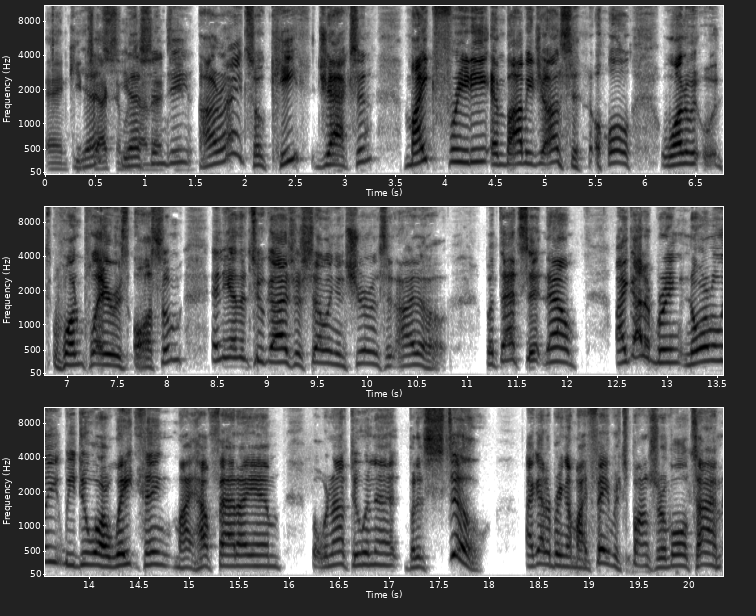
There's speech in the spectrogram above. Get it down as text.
and Keith yes, Jackson was yes, on that indeed. team. All right. So Keith Jackson, Mike Friede, and Bobby Johnson. All one one player is awesome. And the other two guys are selling insurance in Idaho. But that's it. Now, I gotta bring normally we do our weight thing, my how fat I am, but we're not doing that. But it's still I got to bring up my favorite sponsor of all time,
